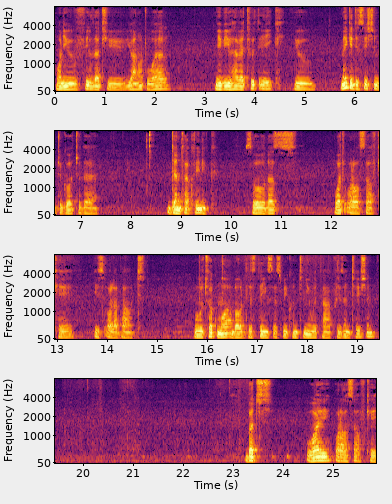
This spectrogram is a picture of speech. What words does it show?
When you feel that you, you are not well maybe you have a toothache you make a decision to go to the dental clinic. So that's what oral self-care is all about. We will talk more about these things as we continue with our presentation but why oral self care?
